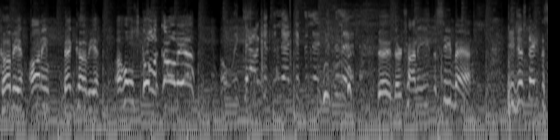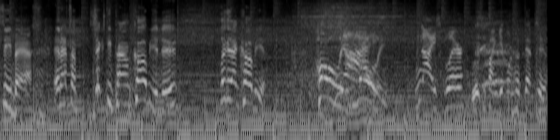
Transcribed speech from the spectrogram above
Cobia, on him, big cobia. A whole school of cobia! Holy cow, get the net, get the net, get the net. Dude, they're trying to eat the sea bass. He just ate the sea bass. And that's a 60 pound cobia, dude. Look at that cobia. Holy Nice. moly. nice, Blair. Let's see if I can get one hooked up too.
